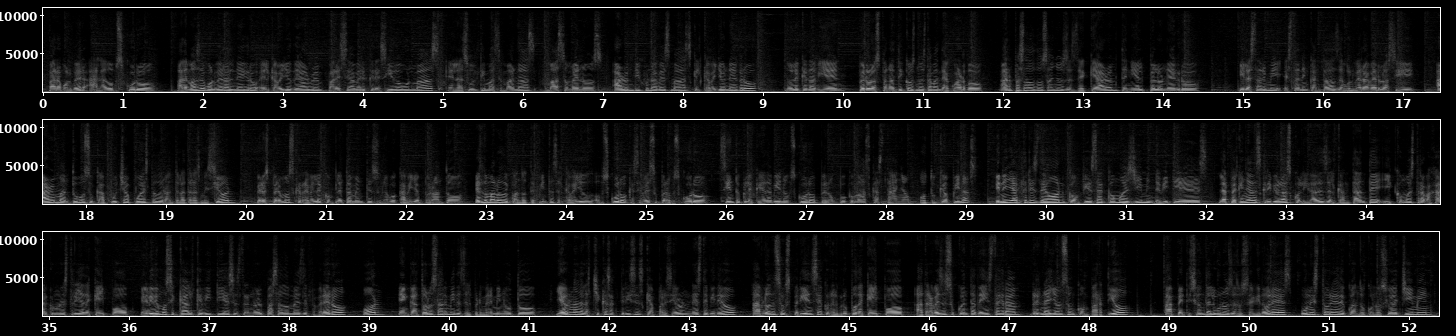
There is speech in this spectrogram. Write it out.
para volver al lado oscuro. Además de volver al negro, el cabello de Aaron parece haber crecido aún más en las últimas semanas, más o menos. Aaron dijo una vez más que el cabello negro no le queda bien, pero los fanáticos no estaban de acuerdo. Han pasado dos años desde que Aaron tenía el pelo negro, y las ARMY están encantadas de volver a verlo así. Aaron mantuvo su capucha puesta durante la transmisión, pero esperemos que revele completamente su nuevo cabello pronto. Es lo malo de cuando te pintas el cabello oscuro que se ve súper oscuro. Siento que le queda bien oscuro, pero un poco más castaño. ¿O tú qué opinas? Y niña actriz de On confiesa cómo es Jimin de BTS. La pequeña describió las cualidades del cantante y cómo es trabajar con una estrella de K-pop. El video musical que BTS estrenó el pasado mes de febrero, On, encantó a los ARMY desde el primer minuto. Y ahora una de las chicas actrices que aparecieron en este video habló de su experiencia con el grupo de K-pop. A través de su cuenta de Instagram, Rina Johnson compartió a petición de algunos de sus seguidores, una historia de cuando conoció a Jimin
